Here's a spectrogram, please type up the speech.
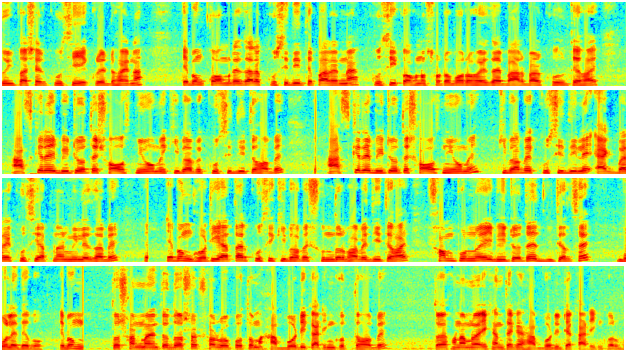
দুই পাশের কুচি একুরেট হয় না এবং কমরে যারা কুচি দিতে পারেন না, কুচি কখনো ছোট বড় হয়ে যায়, বারবার খুলতে হয়। আজকের এই ভিডিওতে সহজ নিয়মে কীভাবে কুচি দিতে হবে, আজকের এই ভিডিওতে সহজ নিয়মে কীভাবে কুচি দিলে একবারে কুচি আপনার মিলে যাবে এবং ঘটি হাতার কুচি কীভাবে সুন্দরভাবে দিতে হয়, সম্পূর্ণ এই ভিডিওতে ডিটেলসে বলে দেব। এবং তো সম্মানিত দর্শক, সর্বপ্রথম হাফ বডি কাটিং করতে হবে। তো এখন আমরা এখান থেকে হাফ বডিটা কাটিং করব।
